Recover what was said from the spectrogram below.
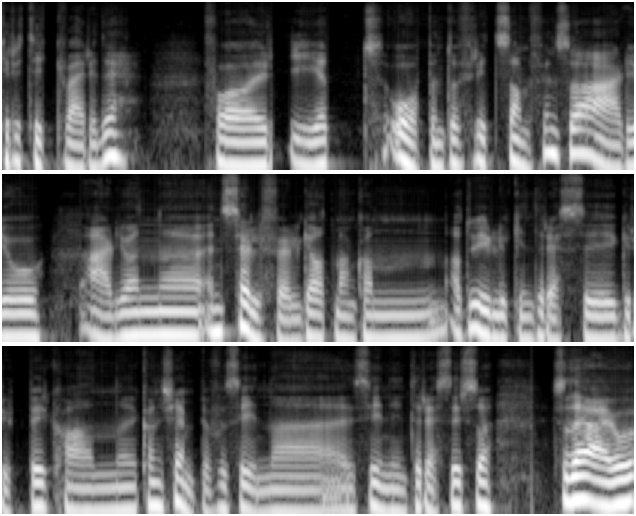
kritikkverdig. For i et åpent og fritt samfunn så er det jo, er det jo en, eh, en selvfølge at man kan At ulike interessegrupper kan, kan kjempe for sine, sine interesser. Så, så det er jo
